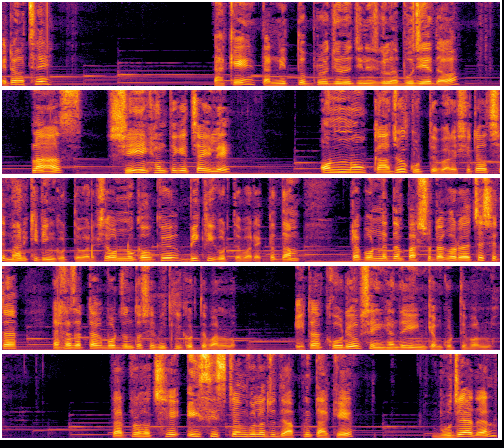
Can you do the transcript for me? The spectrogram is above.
এটা হচ্ছে তাকে তার নিত্য প্রয়োজনীয় জিনিসগুলো বুঝিয়ে দেওয়া। প্লাস সে এখান থেকে চাইলে অন্য কাজও করতে পারে। সেটা হচ্ছে মার্কেটিং করতে পারে। সে অন্য কাউকে বিক্রি করতে পারে। একটা দাম, একটা পণ্যের দাম পাঁচশো টাকা রয়েছে, সেটা এক হাজার টাকা পর্যন্ত সে বিক্রি করতে পারল। এটা করেও সে এখান থেকে ইনকাম করতে পারল। তারপর হচ্ছে এই সিস্টেমগুলো যদি আপনি তাকে বুঝিয়ে দেন,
